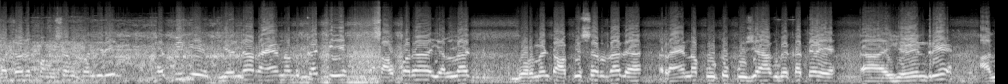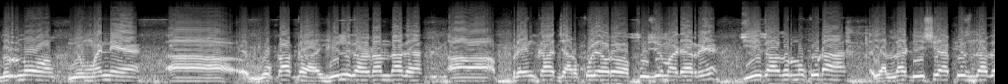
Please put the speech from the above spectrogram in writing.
ಮಠದ ಫಂಕ್ಷನ್ ಬಂದಿರಿ. ಕಬ್ಬಿಗೆ ಎಲ್ಲ ರಾಯಣ್ಣ ಕಟ್ಟಿ, ಸಾವ್ಕಾರ ಎಲ್ಲ ಗೌರ್ಮೆಂಟ್ ಆಫೀಸರ್ದಾಗ ರಾಯಣ್ಣ ಫೋಟೋ ಪೂಜೆ ಆಗ್ಬೇಕಂತೇಳಿ ಹೇಳೇನ್ರಿ. ಅಂದ್ರೂ ನೀವು ಮೊನ್ನೆ ಗೋಕಾಕ ಹಿಲ್ ಗಾರ್ಡನ್ದಾಗ ದಾಗ ಪ್ರಿಯಾಂಕಾ ಜಾರಕಿಹೊಳಿ ಅವರು ಪೂಜೆ ಮಾಡ್ಯಾರ್ರಿ. ಈಗಾದ್ರೂ ಕೂಡ ಎಲ್ಲ ಡಿ ಸಿ ಆಫೀಸ್ದಾಗ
